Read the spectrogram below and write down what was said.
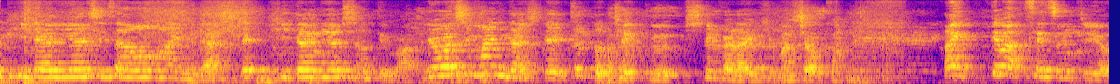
左足さんを前に出して左足さんっていうか両足前に出してちょっとチェックしてから行きましょうか。はいでは背筋を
